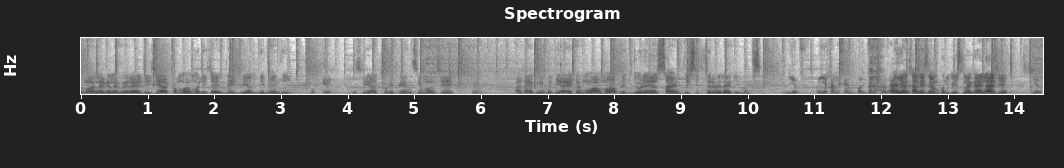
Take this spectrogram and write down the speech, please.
એમાં અલગ અલગ વેરાયટી છે. આ કમળમાં ડિઝાઇન થઈ ગઈ હલ્દી મહેંદી ઓકે પછી આ થોડી ફેન્સીમાં છે. આ ટાઈપની બધી આઈટમો આમાં આપણી જોડે સાઠથી સિત્તેર વેરાયટી મળશે. યસ અહીંયા ખાલી સેમ્પલ અહીંયા ખાલી સેમ્પલ પીસ લગાવેલા છે. યસ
